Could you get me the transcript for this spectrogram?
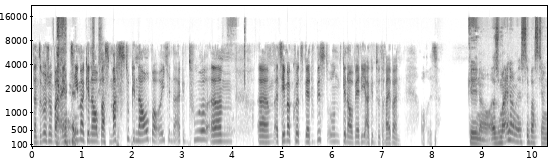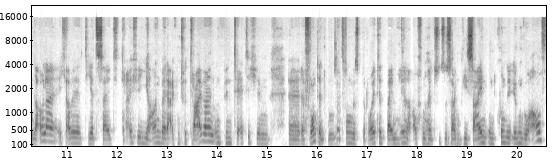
Dann sind wir schon bei einem Thema genau. Was machst du genau bei euch in der Agentur? Ähm, ähm, erzähl mal kurz, wer du bist und genau, wer die Agentur Dreibein auch ist. Genau, also mein Name ist Sebastian Gauler. Ich arbeite jetzt seit drei, vier Jahren bei der Agentur Dreibein und bin tätig in äh, der Frontend-Umsetzung. Das bedeutet, bei mir laufen halt sozusagen Design und Kunde irgendwo auf.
